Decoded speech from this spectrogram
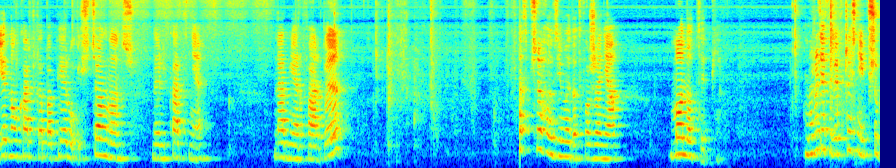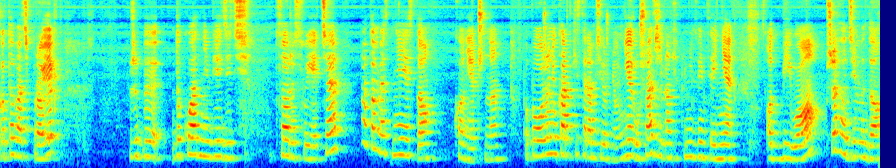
jedną kartkę papieru i ściągnąć delikatnie nadmiar farby. Teraz przechodzimy do tworzenia monotypii. Możecie sobie wcześniej przygotować projekt, żeby dokładnie wiedzieć, co rysujecie, natomiast nie jest to konieczne. Po położeniu kartki staramy się już nią nie ruszać, żeby nam się tu nic więcej nie odbiło. Przechodzimy do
